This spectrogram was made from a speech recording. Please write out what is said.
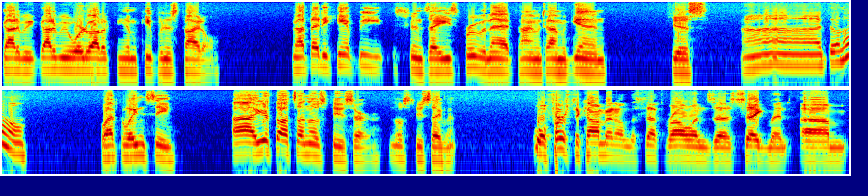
Got to be. Got to be worried about him keeping his title. Not that he can't beat Shinsuke. He's proven that time and time again. Just, uh, I don't know. We'll have to wait and see. Uh, your thoughts on those two, sir? Those two segments. Well, first to comment on the Seth Rollins uh, segment. Um,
